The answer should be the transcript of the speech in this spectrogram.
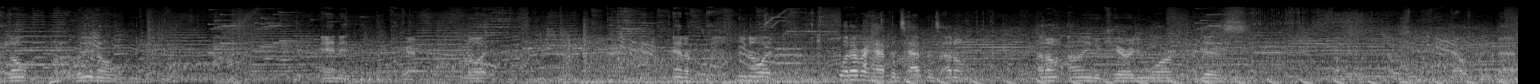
I don't I really don't and it okay. You know what? And if you know what? Whatever happens, happens. I don't I don't I don't even care anymore. I just that was that was pretty bad.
